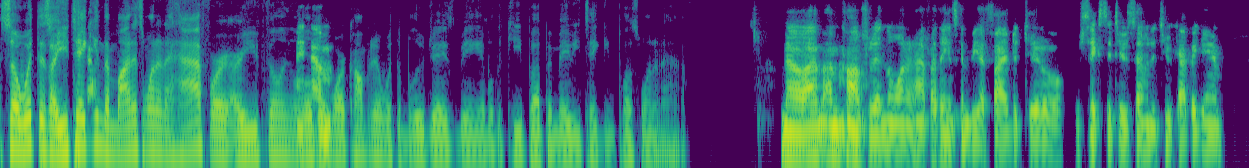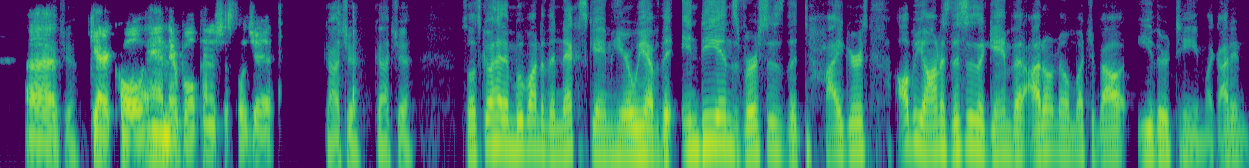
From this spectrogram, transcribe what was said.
So with this, are you taking the minus one and a half, or are you feeling a little bit more confident with the Blue Jays being able to keep up and maybe taking plus one and a half? No, I'm, I'm confident in the one and a half. I think it's going to be a five to two or six to two, seven to two cap a game. Uh, gotcha. Gerrit Cole and their bullpen is just legit. Gotcha. Gotcha. So let's go ahead and move on to the next game here. We have the Indians versus the Tigers. I'll be honest, this is a game that I don't know much about either team. Like I didn't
